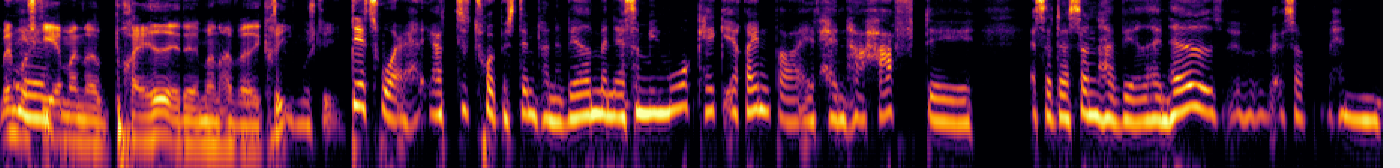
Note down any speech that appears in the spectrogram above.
Men måske Øh. er man præget af det, at man har været i krig, måske? det tror jeg, jeg, det tror jeg bestemt, han har været. Men altså, min mor kan ikke erindre, at han har haft, øh, altså der sådan har været. Han havde, øh, altså han,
